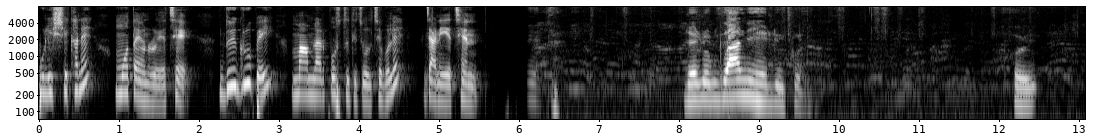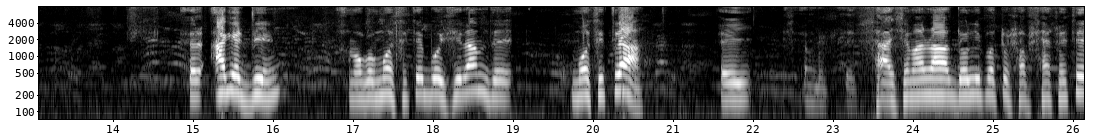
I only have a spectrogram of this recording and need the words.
পুলিশ সেখানে মোতায়েন রয়েছে। দুই গ্রুপেই মামলার প্রস্তুতি চলছে বলে জানিয়েছেন। যেটুক জানি সেটুক করি ওই এর আগের দিন আমাকে মসজিদে বইছিলাম যে মসজিদরা এই সাই সীমানা দলিপত্র সব শেষ হয়েছে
